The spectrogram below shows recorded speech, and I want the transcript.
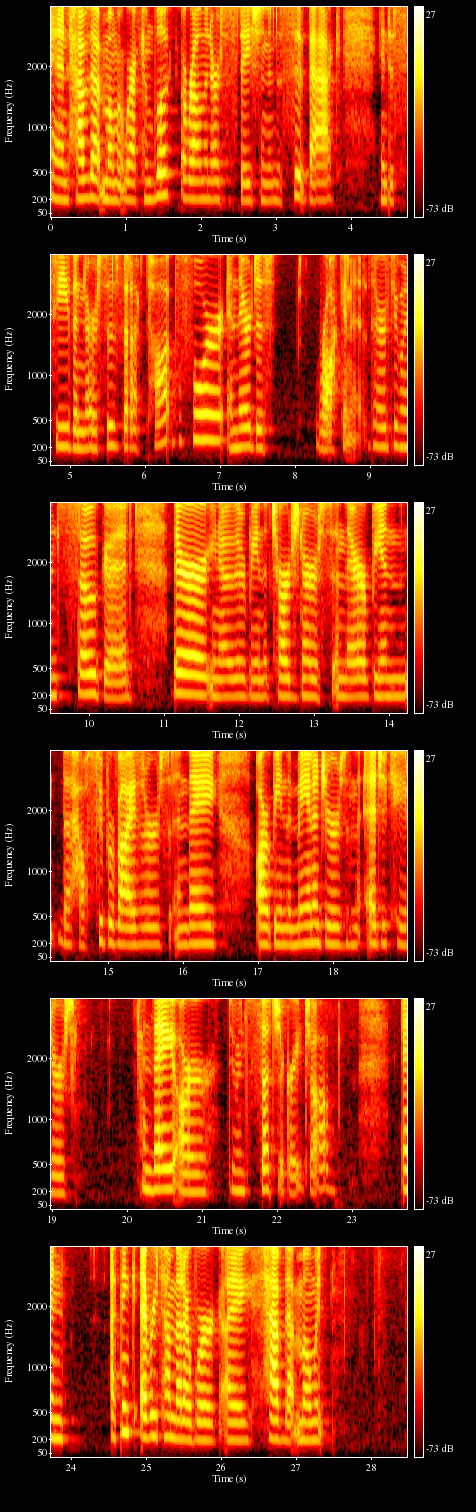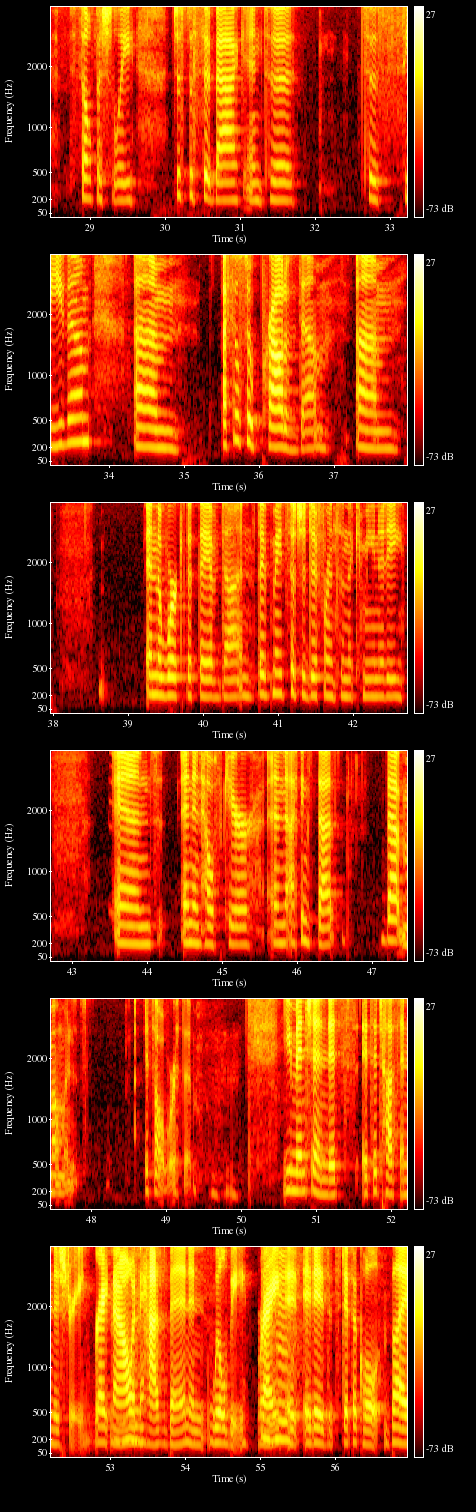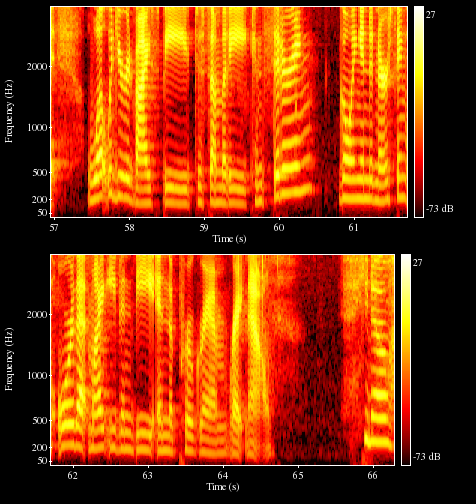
and have that moment where I can look around the nurses' station and to sit back and to see the nurses that I've taught before, and they're just rocking it. They're doing so good. They're, you know, they're being the charge nurse and they're being the house supervisors and they are being the managers and the educators. And they are doing such a great job. And I think every time that I work, I have that moment selfishly just to sit back and to to see them. Um, I feel so proud of them. Um, and the work that they have done. They've made such a difference in the community and and in healthcare. And I think that that moment it's it's all worth it. you mentioned it's it's a tough industry right now and has been and will be right it, it is it's difficult but what would your advice be to somebody considering going into nursing or that might even be in the program right now You know,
